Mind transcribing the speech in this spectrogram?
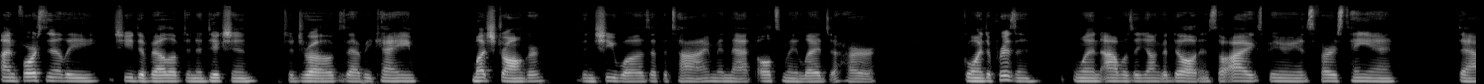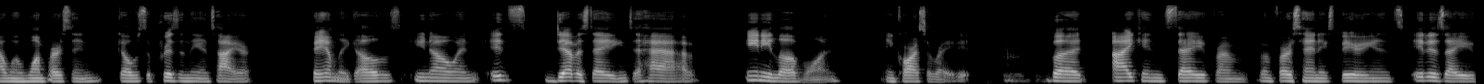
Unfortunately, she developed an addiction to drugs that became much stronger than she was at the time. And that ultimately led to her going to prison when I was a young adult. And so I experienced firsthand that when one person goes to prison, the entire family goes, you know, and it's devastating to have any loved one incarcerated. Mm-hmm. But I can say from from firsthand experience, it is a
